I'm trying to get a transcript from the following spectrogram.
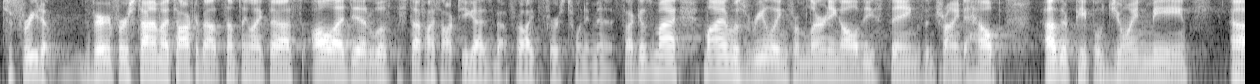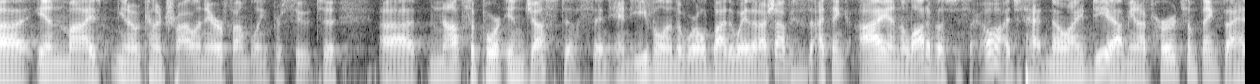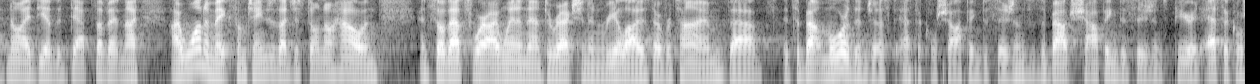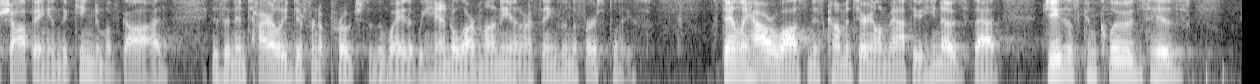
to freedom. The very first time I talked about something like this, all I did was the stuff I talked to you guys about for like the first 20 minutes. So I guess my mind was reeling from learning all these things and trying to help other people join me uh, in my, you know, kind of trial and error fumbling pursuit to uh, not support injustice and, and evil in the world by the way that I shop. Because I think I and a lot of us just like, oh, I just had no idea. I mean, I've heard some things, but I had no idea the depth of it. And I, I want to make some changes, I just don't know how. And, and so that's where I went in that direction and realized over time that it's about more than just ethical shopping decisions. It's about shopping decisions, period. Ethical shopping in the kingdom of God is an entirely different approach to the way that we handle our money and our things in the first place. Stanley Hauerwas, in his commentary on Matthew, he notes that Jesus concludes his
